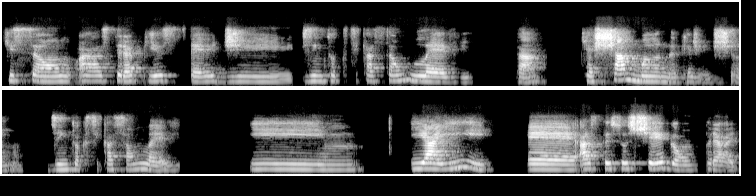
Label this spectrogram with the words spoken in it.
que são as terapias é, de desintoxicação leve, tá? Que é xamana, que a gente chama, desintoxicação leve. E, e aí é, as pessoas chegam para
